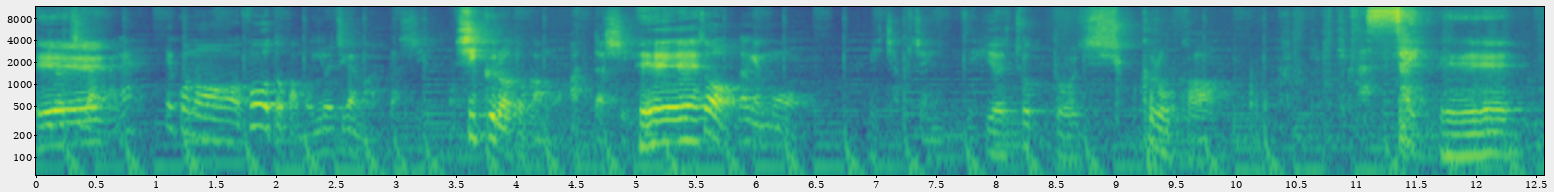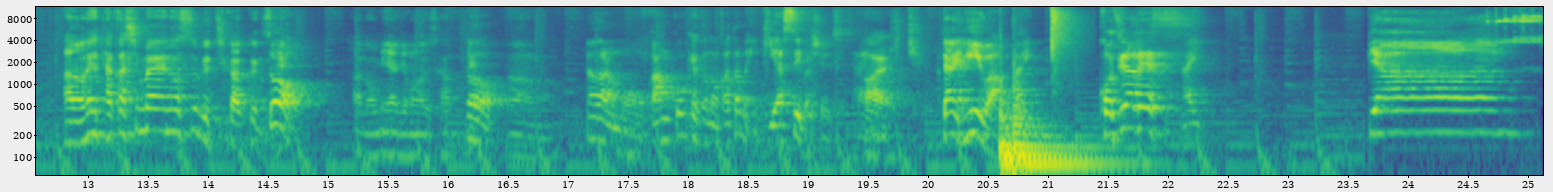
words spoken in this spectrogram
色違いがねでこのフォーとかも色違いもあったしシクロとかもあったし。へえそう。だけどもうめちゃくちゃいいんでぜひいやちょっとシクロか。買ってみてください。へえあのね高島屋のすぐ近くにねそあのお土産物屋さんねそう。ん。だからもう観光客の方も行きやすい場所です。はい。第2位ははい。こちらです。はい。ぴゃーん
